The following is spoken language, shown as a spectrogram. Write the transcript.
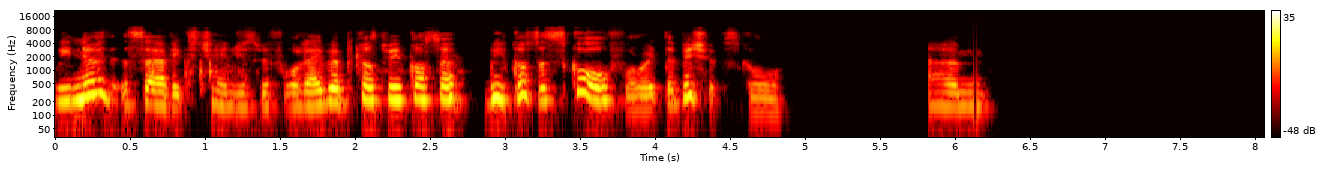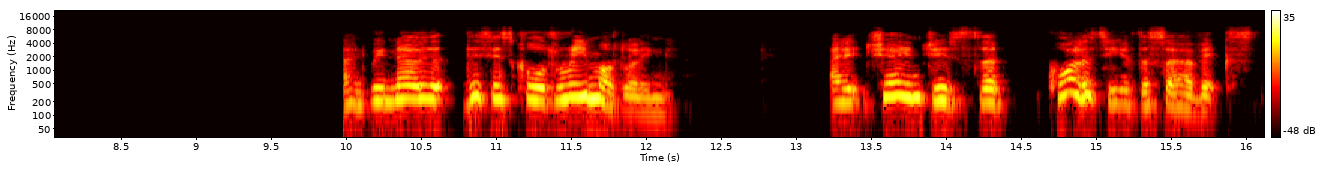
We know that the cervix changes before labour because we've got a we've got a score for it, the Bishop score. Um, we know that this is called remodeling, and it changes the quality of the cervix.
